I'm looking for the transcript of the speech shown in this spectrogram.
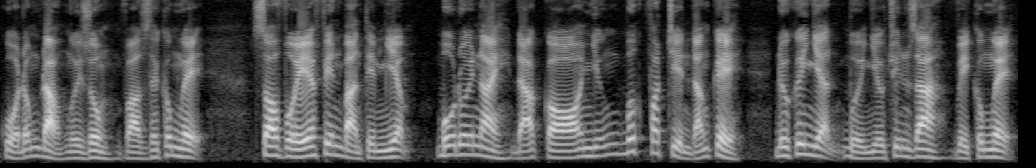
của đông đảo người dùng và giới công nghệ. So với phiên bản tiền nhiệm, bộ đôi này đã có những bước phát triển đáng kể, được ghi nhận bởi nhiều chuyên gia về công nghệ.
